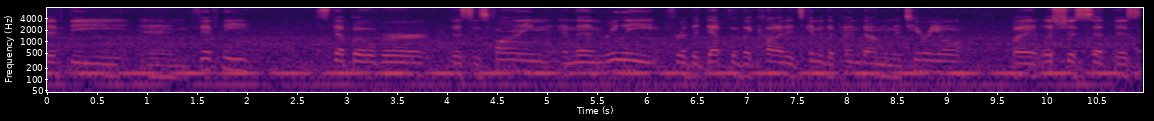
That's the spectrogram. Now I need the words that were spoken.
50 and 50. Step over, this is fine. And then really for the depth of the cut, it's going to depend on the material. But let's just set this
